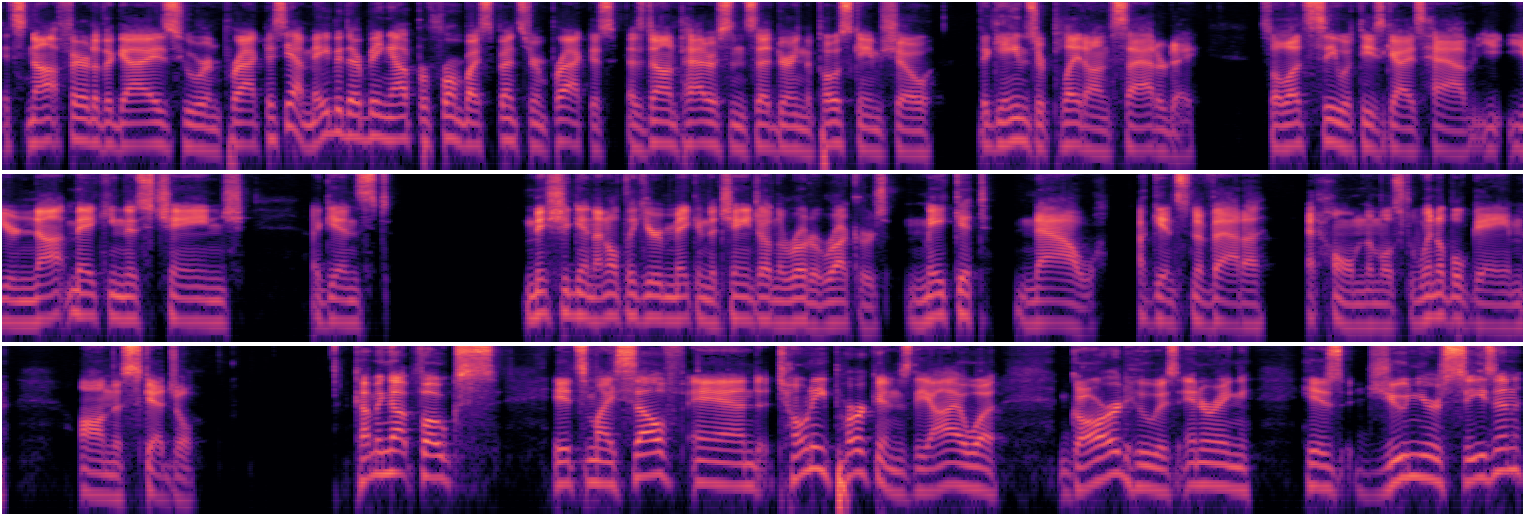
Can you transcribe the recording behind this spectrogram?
It's not fair to the guys who are in practice. Yeah, maybe they're being outperformed by Spencer in practice. As Don Patterson said during the postgame show, the games are played on Saturday. So let's see what these guys have. You're not making this change against Michigan. I don't think you're making the change on the road at Rutgers. Make it now against Nevada at home, the most winnable game on the schedule. Coming up, folks, it's myself and Tony Perkins, the Iowa guard, who is entering his junior season. An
